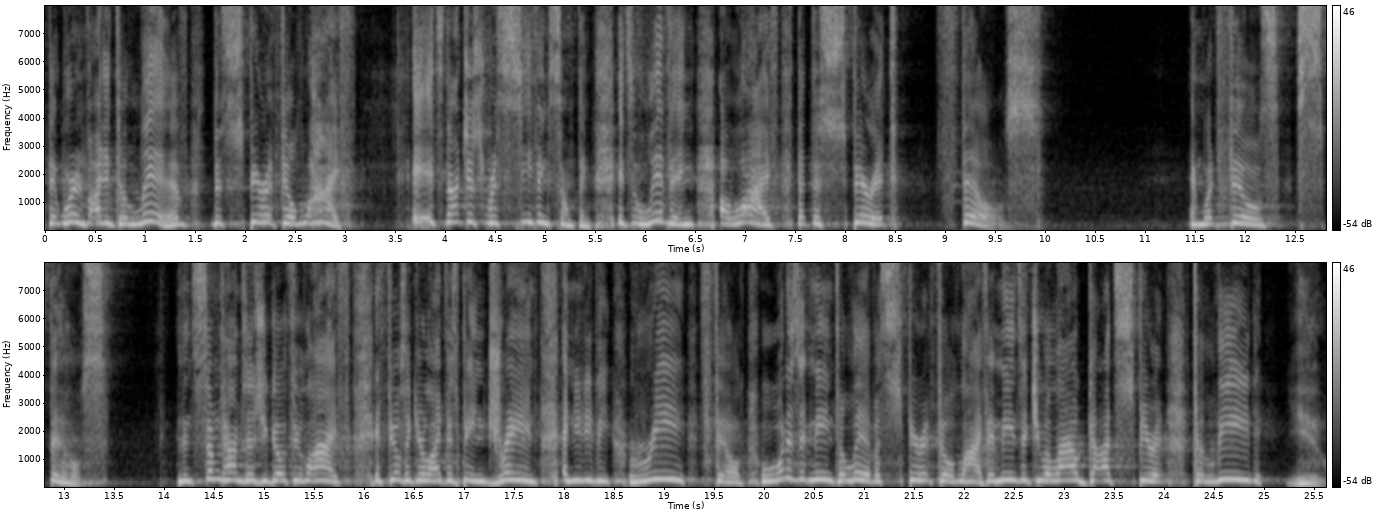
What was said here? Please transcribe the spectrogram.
that we're invited to live the spirit filled life. It's not just receiving something, it's living a life that the Spirit fills. And what fills, spills. And then sometimes as you go through life, it feels like your life is being drained and you need to be refilled. What does it mean to live a spirit filled life? It means that you allow God's Spirit to lead you.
